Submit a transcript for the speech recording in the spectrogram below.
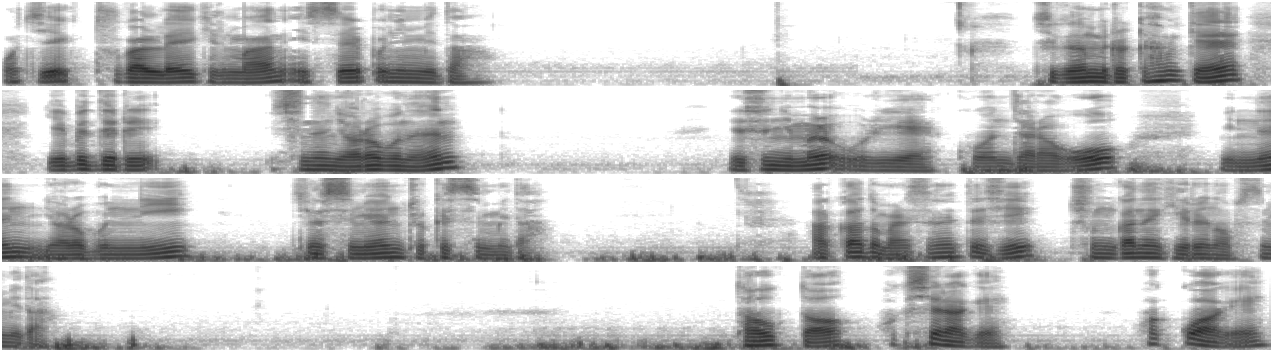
오직 두 갈래의 길만 있을 뿐입니다. 지금 이렇게 함께 예배드리시는 여러분은 예수님을 우리의 구원자라고 믿는 여러분이 되었으면 좋겠습니다. 아까도 말씀했듯이 중간의 길은 없습니다. 더욱더 확실하게, 확고하게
